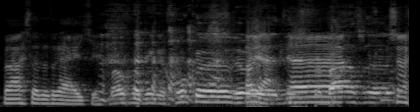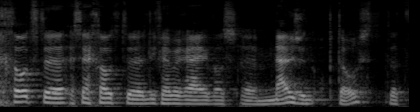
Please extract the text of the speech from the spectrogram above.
Waar staat het rijtje? Mogen we dingen gokken? Wil Oh je het eh, verbazen? Zijn grootste, zijn grootste liefhebberij was eh, muizen op toast. Dat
